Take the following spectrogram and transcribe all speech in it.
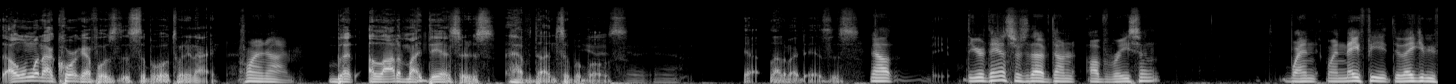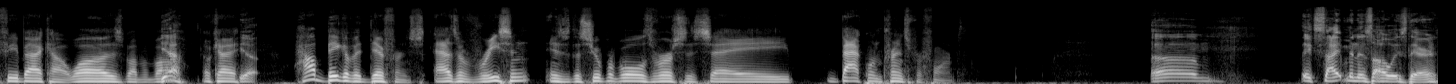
The only one I choreographed was the Super Bowl twenty nine. twenty nine. But a lot of my dancers have done Super Bowls. Yeah, a lot of my dancers. Now, your dancers that have done of recent, when when they feed, do they give you feedback how it was? Blah blah blah. Yeah. Okay. Yeah. How big of a difference as of recent is the Super Bowls versus say back when Prince performed? Um, excitement is always there.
